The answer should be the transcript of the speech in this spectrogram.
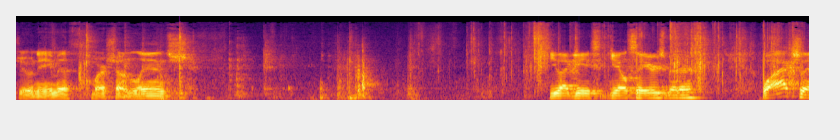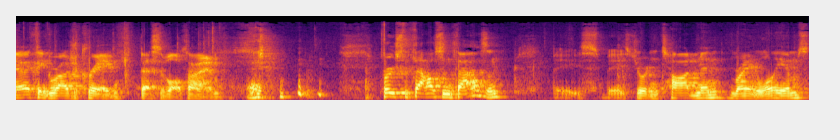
Joe Namath, Marshawn Lynch. You like Gale Sayers better? Well, actually, I think Roger Craig, best of all time. First a thousand thousand. Base. Jordan Todman, Ryan Williams,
